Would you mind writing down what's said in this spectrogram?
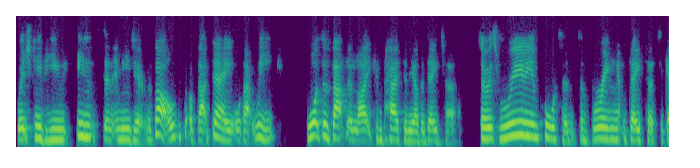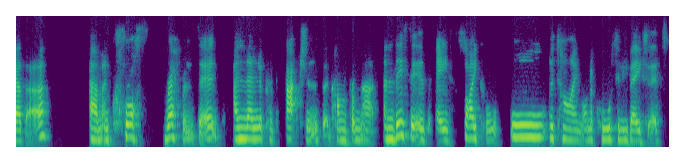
which give you instant immediate results of that day or that week, what does that look like compared to the other data? So it's really important to bring data together um, and cross reference it and then look at actions that come from that. And this is a cycle all the time on a quarterly basis.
